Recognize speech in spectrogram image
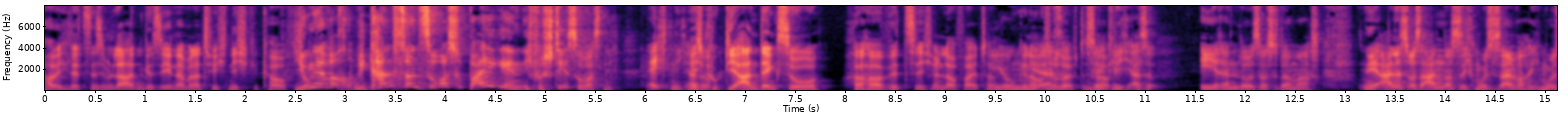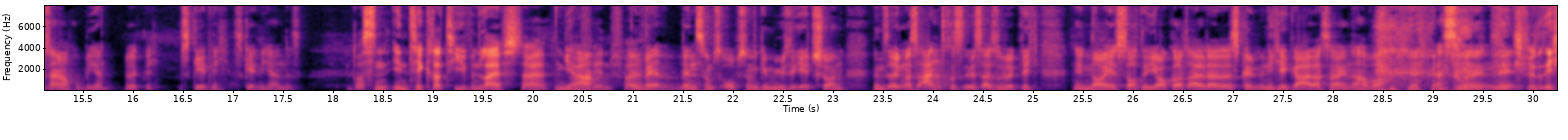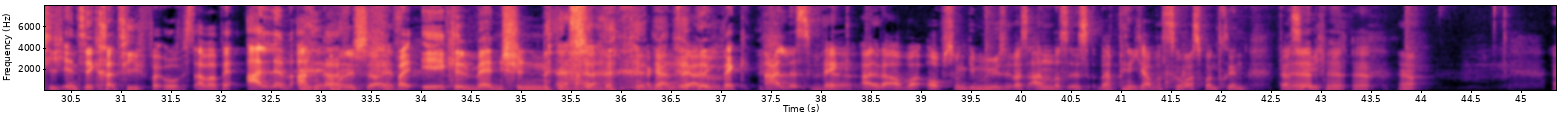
Habe ich letztens im Laden gesehen, aber natürlich nicht gekauft. Junge, warum, wie kannst du an sowas vorbeigehen? Ich verstehe sowas nicht. Echt nicht. Also, ich guck die an, denk so, haha, witzig und lauf weiter. Junge, genau so also läuft es ab. wirklich, also ehrenlos, was du da machst. Nee, alles was anderes, ich muss es einfach, ich muss es einfach probieren. Wirklich. Es geht nicht. Es geht nicht anders. Du hast einen integrativen Lifestyle. Ja, Auf jeden Fall. wenn es ums Obst und Gemüse geht, schon. Wenn es irgendwas anderes ist, also wirklich eine neue Sorte Joghurt, Alter, das könnte mir nicht egaler sein, aber also eine, eine, Ich bin richtig integrativ bei Obst, aber bei allem anderen, Ohne Scheiß. bei Ekelmenschen, ganz ehrlich, weg. alles weg, Alter, aber Obst und Gemüse, was anderes ist, da bin ich aber sowas von drin, da sehe ich mich. Ja, ja. Ja.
